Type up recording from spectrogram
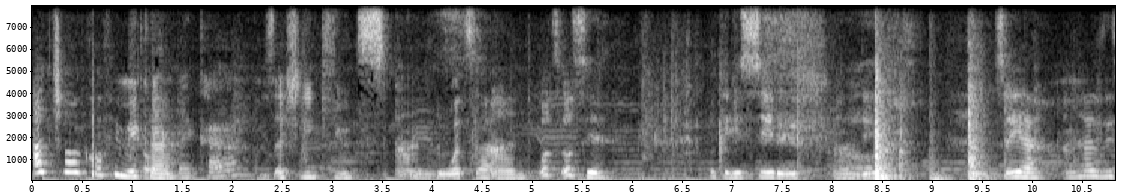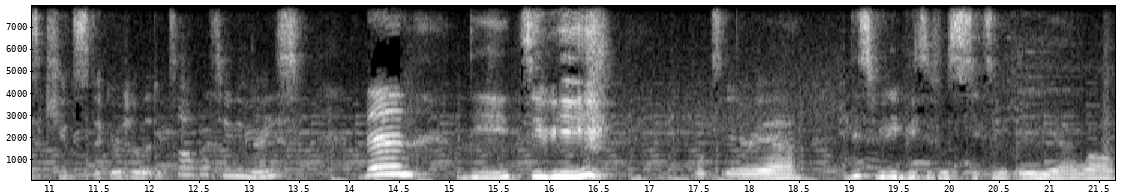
actual coffee maker. Maker. It's actually cute and water and what's what's here? Okay, it's safe, and oh. it, so yeah, and it has these cute decorations at the top. That's really nice. Then the TV box area. This really beautiful sitting area. Wow,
